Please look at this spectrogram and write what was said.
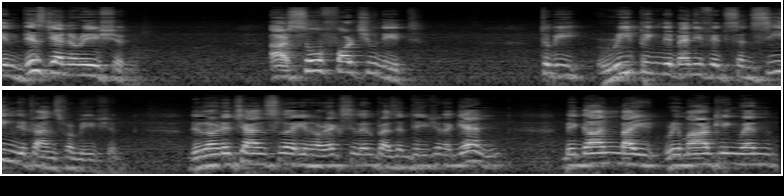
in this generation are so fortunate to be reaping the benefits and seeing the transformation. The learned chancellor, in her excellent presentation, again began by remarking when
